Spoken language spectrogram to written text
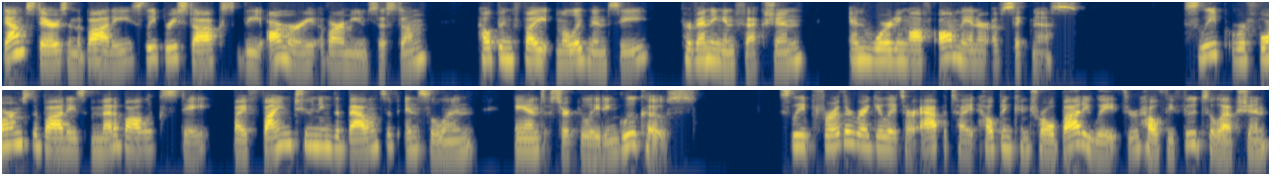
Downstairs in the body, sleep restocks the armory of our immune system, helping fight malignancy, preventing infection, and warding off all manner of sickness. Sleep reforms the body's metabolic state by fine tuning the balance of insulin and circulating glucose. Sleep further regulates our appetite, helping control body weight through healthy food selection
